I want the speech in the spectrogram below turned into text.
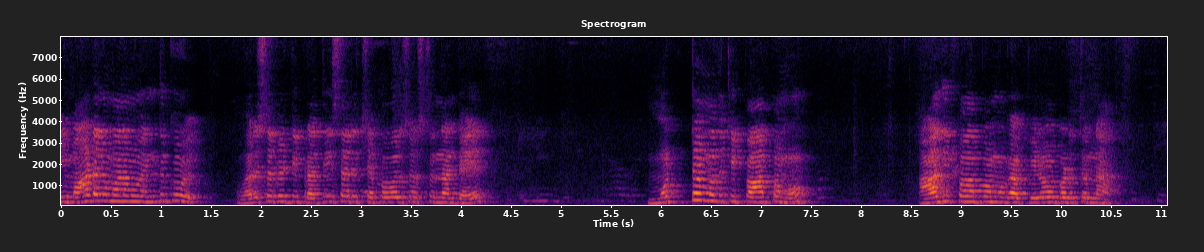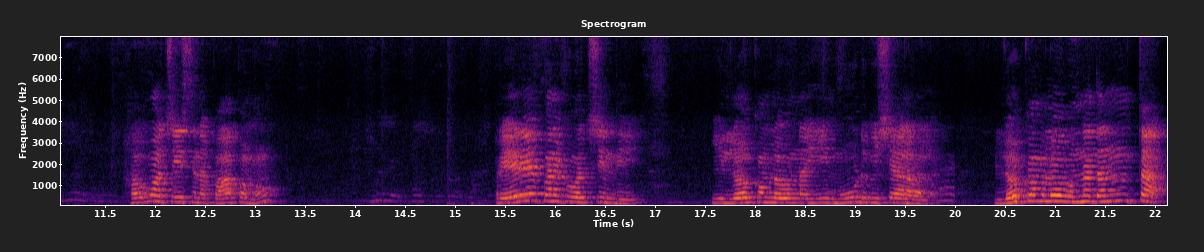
ఈ మాటలు మనము ఎందుకు వరుసపెట్టి ప్రతిసారి చెప్పవలసి వస్తుందంటే మొట్టమొదటి పాపము ఆది పాపముగా పిలువబడుతున్న హవ్వ చేసిన పాపము ప్రేరేపణకు వచ్చింది. ఈ లోకంలో ఉన్న ఈ మూడు విషయాల వల్ల. లోకంలో ఉన్నదంతా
